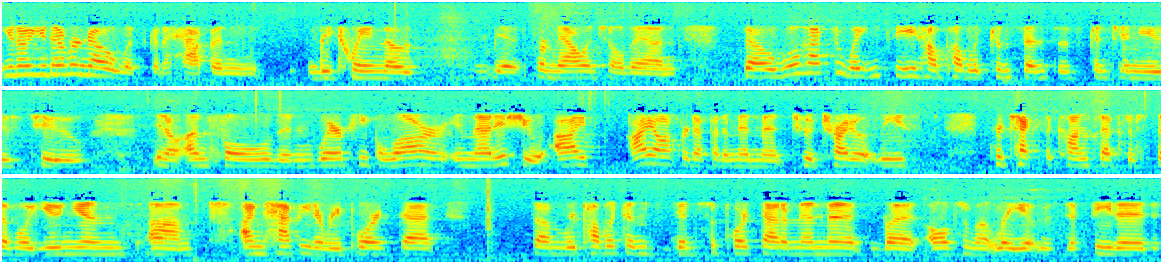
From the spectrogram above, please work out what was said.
you know, you never know what's going to happen between those from now until then. So we'll have to wait and see how public consensus continues to, you know, unfold and where people are in that issue. I I offered up an amendment to try to at least protect the concept of civil unions. Um, I'm happy to report that some Republicans did support that amendment, but ultimately it was defeated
